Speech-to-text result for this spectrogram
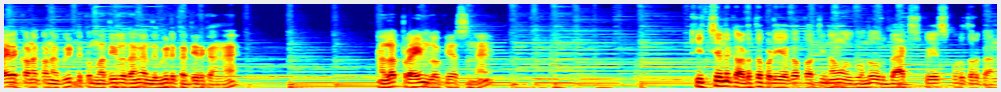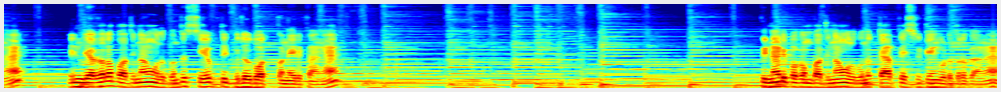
ஆயிரக்கணக்கான வீட்டுக்கு மத்தியில் தாங்க இந்த வீடு கட்டியிருக்காங்க. நல்ல ப்ரைம் லொக்கேஷனு கிச்சனுக்கு அடுத்தபடியாக பார்த்தீங்கன்னா உங்களுக்கு வந்து ஒரு பேக் ஸ்பேஸ் கொடுத்துருக்காங்க. இந்த இடத்துல பார்த்தீங்கன்னா உங்களுக்கு வந்து சேஃப்டி கிரில் ஒர்க் பண்ணியிருக்காங்க. பின்னாடி பக்கம் பார்த்தீங்கன்னா உங்களுக்கு வந்து டேப் ஃபெசிலிட்டியும் கொடுத்துருக்காங்க.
